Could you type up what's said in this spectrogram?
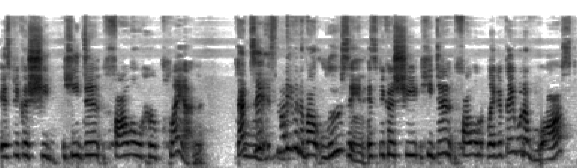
is because she he didn't follow her plan. That's it. It's not even about losing. It's because she he didn't follow like if they would have lost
